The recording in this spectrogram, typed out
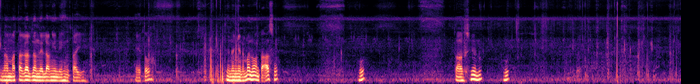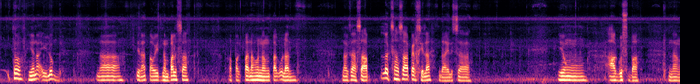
na matagal na nilang hinihintay. Ito. Tingnan nyo naman, oh, ang taas. Oh. Oh. Taas niya, no? Oh. Ito, yan ang ilog na tinatawid ng balsa kapag panahon ng tag-ulan. Nagsasap, nagsasaper sila dahil sa yung agos ba ng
